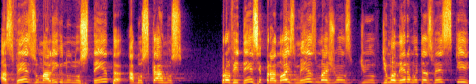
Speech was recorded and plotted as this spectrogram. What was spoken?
Às vezes o maligno nos tenta a buscarmos providência para nós mesmos, mas de, uma, de, de, maneira muitas vezes que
